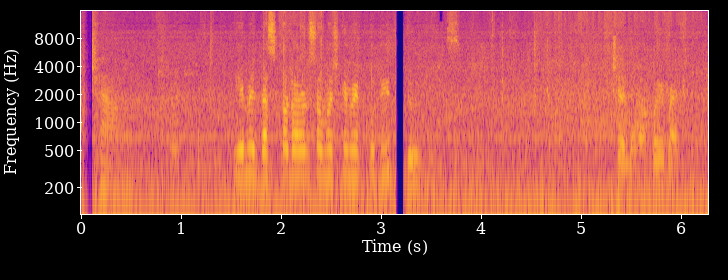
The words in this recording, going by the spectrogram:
अच्छा. ये मैं दस का डॉलर समझ के मैं खुद ही दूँगी. चलेगा कोई बात नहीं.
